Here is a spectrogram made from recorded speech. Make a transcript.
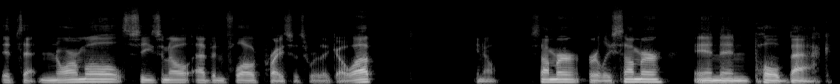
it's that normal seasonal ebb and flow of prices where they go up, you know, summer, early summer, and then pull back.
